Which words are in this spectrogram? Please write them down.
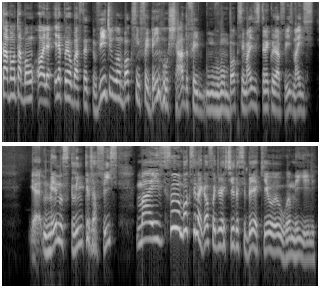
Tá bom, tá bom. Olha, ele apanhou bastante no vídeo. O unboxing foi bem ruchado. Foi o unboxing mais estranho que eu já fiz, mais é, menos clean que eu já fiz. Mas foi um unboxing legal, foi divertido esse Bay aqui, eu, eu amei ele.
